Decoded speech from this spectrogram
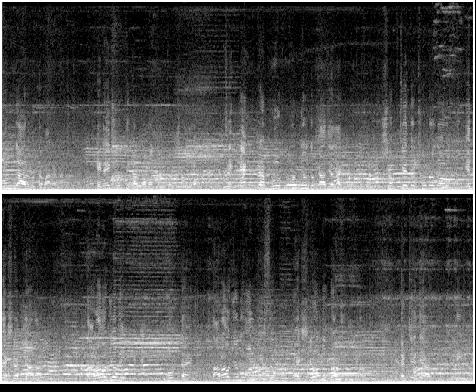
সংজ্ঞা আর হতে পারে না। এটাই সত্যিকার গণতন্ত্রের সংজ্ঞা যে একটা ভোট পর্যন্ত কাজে লাগে সবচেয়ে ছোট দল এদেশের যারা, তারাও যদি ভোট দেয়, তারাও যদি ওয়ান পার্সেন্ট ভোট পায়, সেও দুটো আসন পাবে। এর চাইতে আর তিনটে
